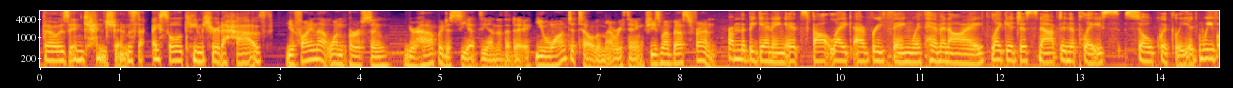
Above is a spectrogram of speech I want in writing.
those intentions that my soul came here to have. You find that one person you're happy to see at the end of the day. You want to tell them everything. She's my best friend. From the beginning, it's felt like everything with him and I, like it just snapped into place so quickly. We've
